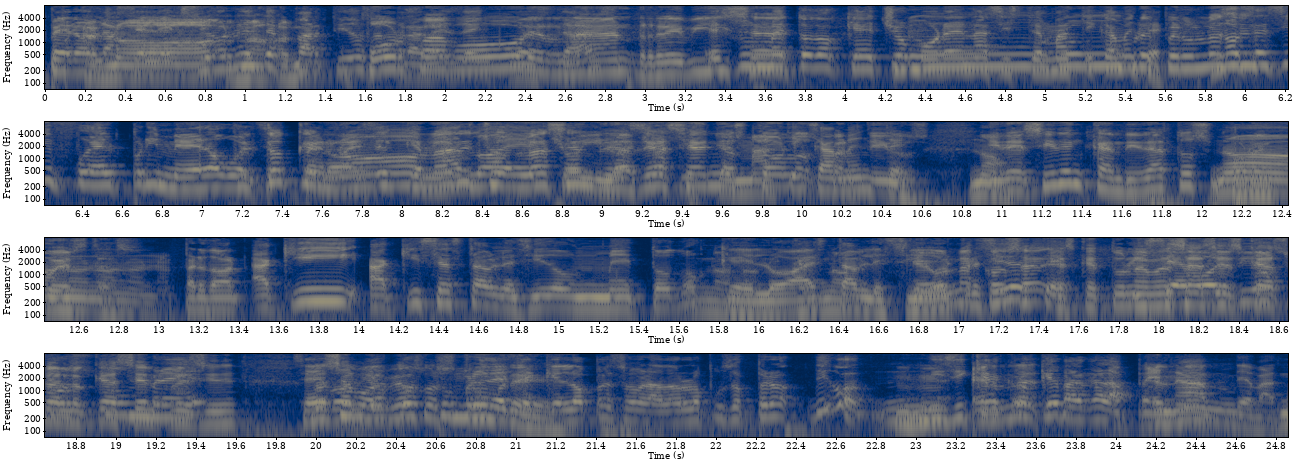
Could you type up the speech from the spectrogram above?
pero las No, elecciones no, de partidos por a través de favor, encuestas Hernán, revisa. es un método que ha hecho No, Morena no, sistemáticamente. hombre, lo no hacen- sé si fue el primero o el que pero es el no, que lo, más lo hecho, ha lo hecho hacen y lo desde hace años todos los sistemáticamente. partidos. No. Y deciden candidatos No, por no, encuestas. no, no, no, perdón. Aquí, aquí se ha establecido un método No, que no, lo ha no, establecido el una cosa presidente. es que tú nada más haces caso a lo que hace el presidente. Se No se volvió, costumbre, desde que López Obrador lo puso. Pero digo, ni siquiera creo que valga la pena debatir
